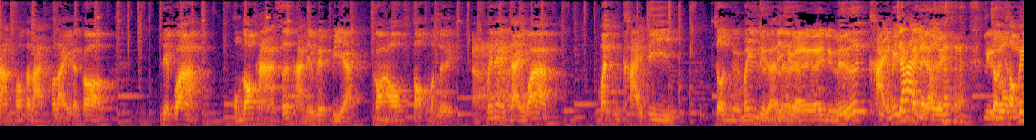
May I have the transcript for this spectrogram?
ตามท้องตลาดเท่าไหร่แล้วก็เรียกว่าผมลองหาเสิร์ชหาในเว็บเบียร์ก็เอาสต็อกหมดเลยอ่าไม่แน่ใจว่ามันขายดี จนไม่เหลือไม่เลเหลือยเลยหรือหรือขายไม่ได้เลยหรือจนเขาไม่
